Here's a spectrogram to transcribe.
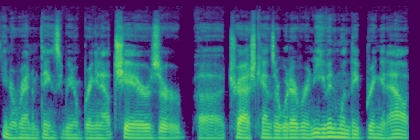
you know, random things, you know, bringing out chairs or uh, trash cans or whatever. And even when they bring it out,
